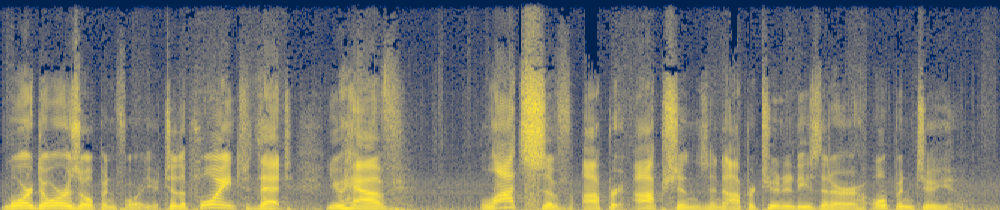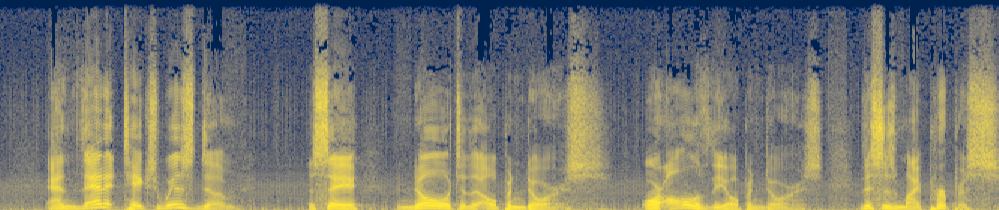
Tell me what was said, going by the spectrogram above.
more doors open for you to the point that you have lots of op- options and opportunities that are open to you. And then it takes wisdom to say no to the open doors or all of the open doors. This is my purpose.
